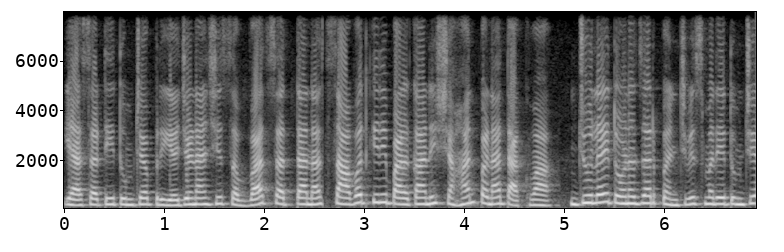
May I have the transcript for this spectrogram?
यासाठी तुमच्या प्रियजनांशी संवाद साधताना सावधगिरी बाळकाने शहानपणा शहाणपणा दाखवा. जुलै दोन हजार पंचवीसमध्ये तुमचे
